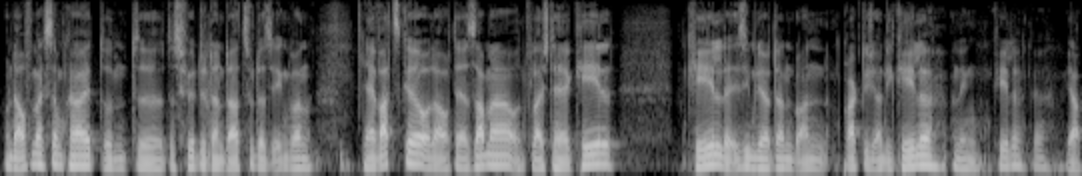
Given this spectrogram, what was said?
und Aufmerksamkeit und äh, das führte dann dazu, dass irgendwann der Herr Watzke oder auch der Sammer und vielleicht der Herr Kehl Kehl, der ist ihm ja dann an, praktisch an die Kehle, an den Kehle, ja.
